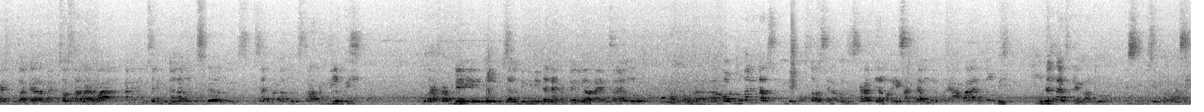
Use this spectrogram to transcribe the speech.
Facebook ada medsos ada apa kan itu bisa digunakan untuk segala bisa digunakan untuk strategi lebih. Untuk FFD itu bisa lebih ini dan FFD juga kayak misalnya untuk uh, kalau dulu kan kita harus bikin poster macam sekarang tidak pakai Instagram tidak pakai apa itu lebih memudahkan sebenarnya untuk distribusi informasi.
